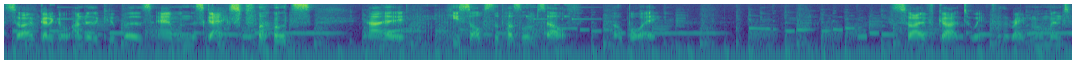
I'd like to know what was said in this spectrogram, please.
so I've got to go under the Koopas, and when this guy explodes, uh, he solves the puzzle himself. Oh boy. So I've got to wait for the right moment.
